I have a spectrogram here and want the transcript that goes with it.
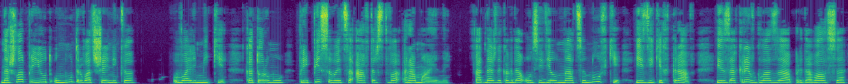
нашла приют у мудрого отшельника Вальмики, которому приписывается авторство Рамаяны. Однажды, когда он сидел на циновке из диких трав и, закрыв глаза, предавался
